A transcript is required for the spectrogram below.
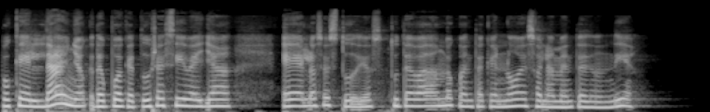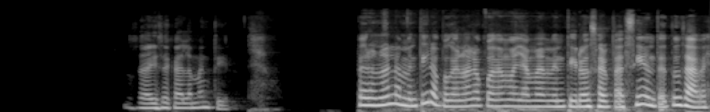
Porque el daño, después que tú recibes ya eh, los estudios, tú te vas dando cuenta que no es solamente de un día. O sea, ahí se cae la mentira. Pero no es la mentira, porque no le podemos llamar mentiroso al paciente, tú sabes.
